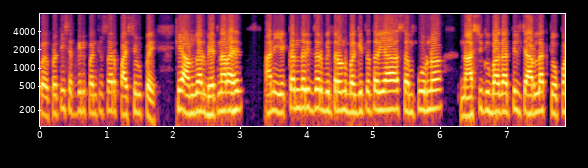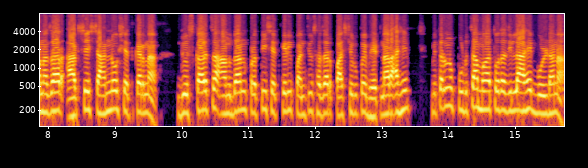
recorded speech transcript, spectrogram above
प्रति शेतकरी पंचवीस हजार पाचशे रुपये हे अनुदान भेटणार आहे. आणि एकंदरीत जर मित्रांनो बघितलं तर या संपूर्ण नाशिक विभागातील चार लाख चोपन्न हजार आठशे शहाण्णव शेतकऱ्यांना दुष्काळचं अनुदान प्रति शेतकरी पंचवीस हजार पाचशे रुपये भेटणार आहे. मित्रांनो पुढचा महत्त्वाचा जिल्हा आहे बुलढाणा.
